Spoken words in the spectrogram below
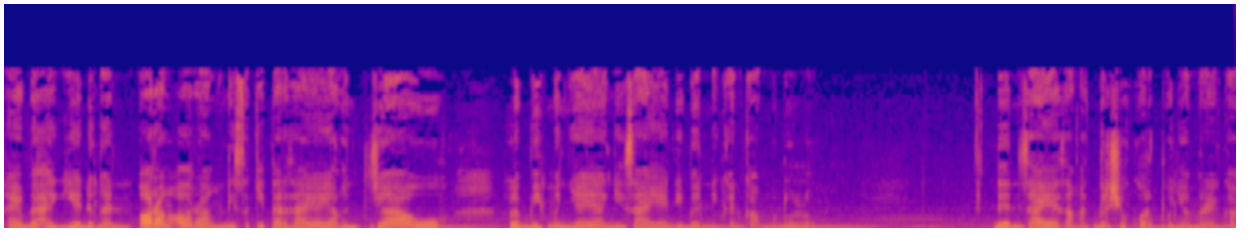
Saya bahagia dengan orang-orang di sekitar saya yang jauh lebih menyayangi saya dibandingkan kamu dulu. Dan saya sangat bersyukur punya mereka.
